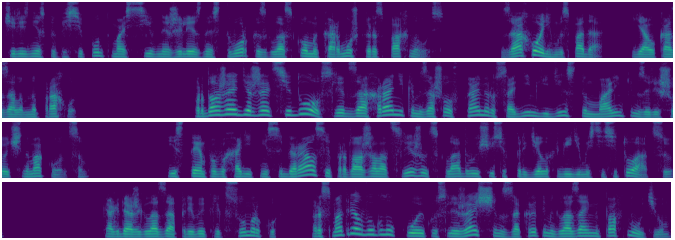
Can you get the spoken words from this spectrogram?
Через несколько секунд массивная железная створка с глазком и кормушкой распахнулась. «Заходим, господа!» — я указал им на проход. Продолжая держать Седова, вслед за охранниками зашел в камеру с одним единственным маленьким зарешоченным оконцем. Из темпа выходить не собирался и продолжал отслеживать складывающуюся в пределах видимости ситуацию. Когда же глаза привыкли к сумраку, рассмотрел в углу койку с лежащим с закрытыми глазами Пафнутьевым,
